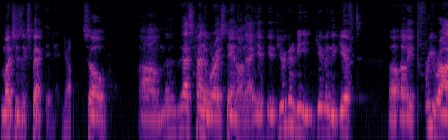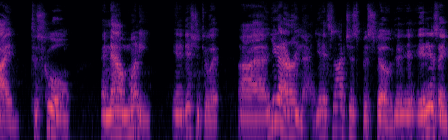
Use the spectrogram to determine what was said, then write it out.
much is expected. Yep. So um, that's kind of where I stand on that. If, if you're going to be given the gift uh, of a free ride to school and now money in addition to it, uh, you got to earn that. It's not just bestowed, it, it is a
